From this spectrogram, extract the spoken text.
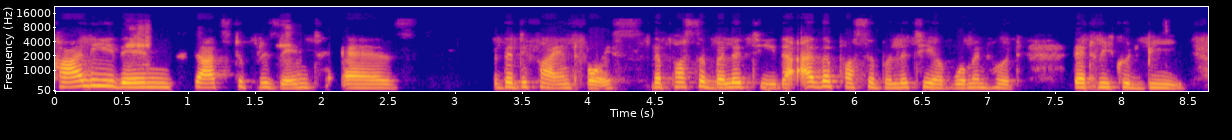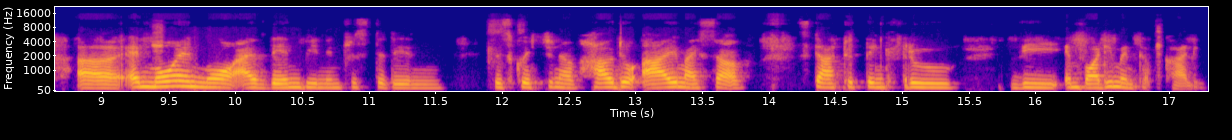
kali then starts to present as the defiant voice, the possibility, the other possibility of womanhood that we could be. Uh, and more and more, I've then been interested in this question of how do I myself start to think through the embodiment of Kali.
